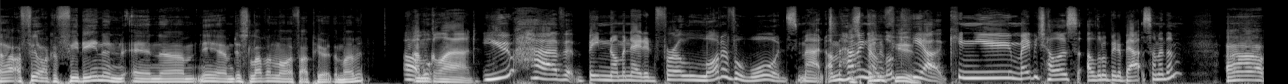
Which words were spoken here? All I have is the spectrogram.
uh, I feel like I fit in, and and um, yeah, I'm just loving life up here at the moment. Oh, I'm well, glad. You have been nominated for a lot of awards, Matt. I'm having a been a look here. Can you maybe tell us a little bit about some of them? Uh,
